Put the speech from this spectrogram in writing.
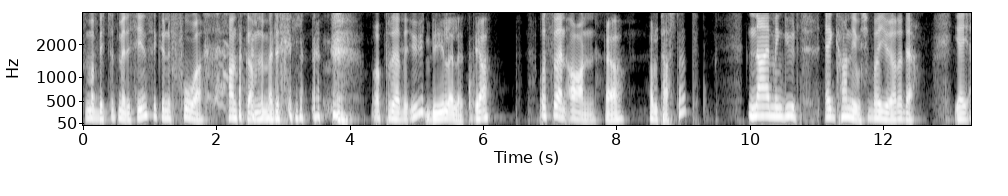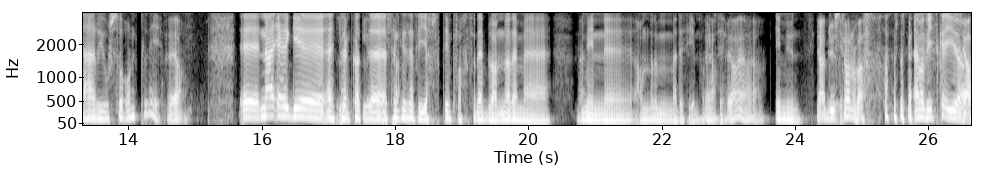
som har byttet medisin, så jeg kunne få hans gamle medisin og prøve ut. Deale litt? Ja. Og så en annen. ja. Har du testet? Nei, men gud, jeg kan jo ikke bare gjøre det. Jeg er jo så ordentlig. Ja. Uh, nei, jeg, eh, jeg tenker at litt litt, Tenk hvis jeg får hjerteinfarkt, for jeg blander det med min eh, andre medisin, holdt Ja, jeg på å si. ja, ja. ja. Immun. ja du skal nå i hvert fall Jeg må vite hva jeg gjør. Ja,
